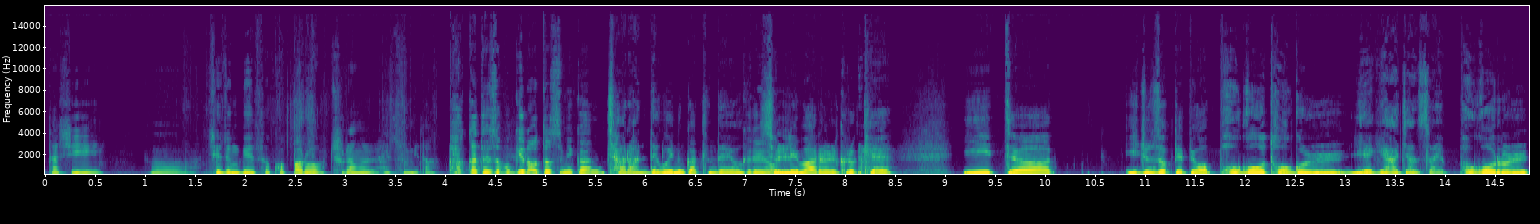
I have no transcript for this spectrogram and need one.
다시 어, 재정비에서 곧바로 출항을 했습니다. 바깥에서 보기에는 어떻습니까? 잘 안 되고 있는 것 같은데요. 그래요? 슬리마를 그렇게 이 저 이준석 대표가 보고 덕을 얘기하지 않어요. 보고를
